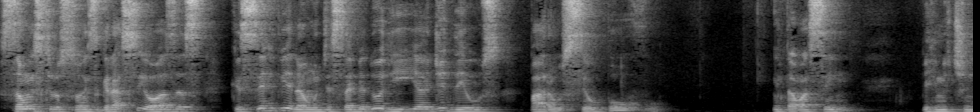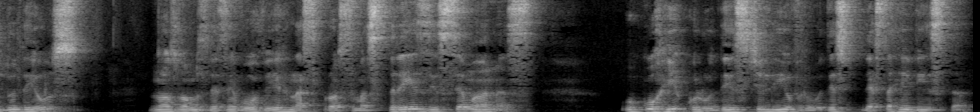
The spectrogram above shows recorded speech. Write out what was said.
São instruções graciosas que servirão de sabedoria de Deus para o seu povo. Então, assim, permitindo Deus, nós vamos desenvolver nas próximas 13 semanas o currículo deste livro, desta revista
